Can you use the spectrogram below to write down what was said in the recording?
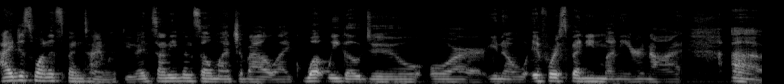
I just want to spend time with you. It's not even so much about like what we go do or, you know, if we're spending money or not. Um,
